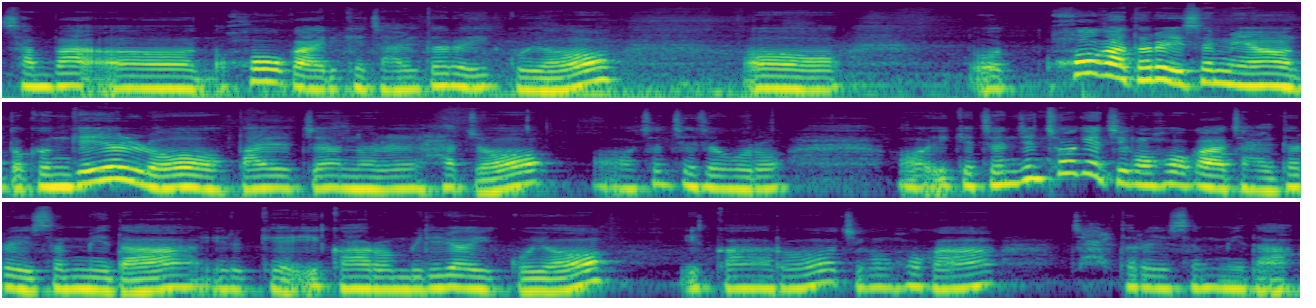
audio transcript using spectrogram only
삼바 어, 호가 이렇게 잘 들어 있고요. 어, 또 호가 들어 있으면 또 근계열로 발전을 하죠. 어, 전체적으로 어, 이렇게 전진 촉에 지금 호가 잘 들어 있습니다. 이렇게 이 가로 밀려 있고요. 이 가로 지금 호가 잘 들어 있습니다.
